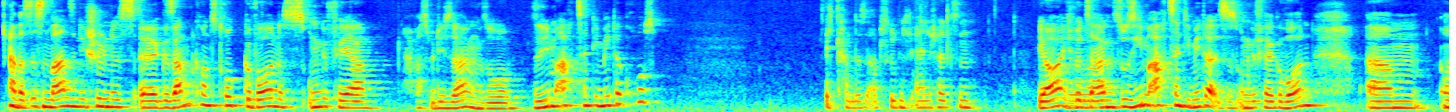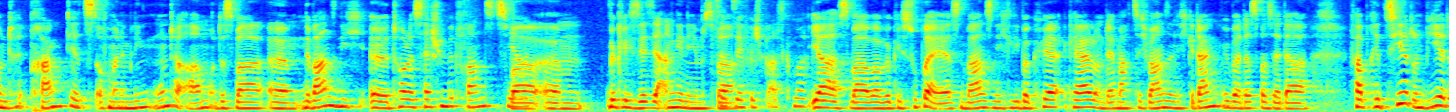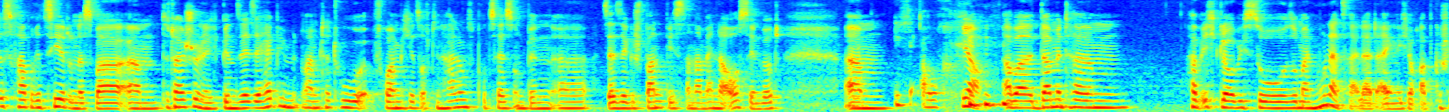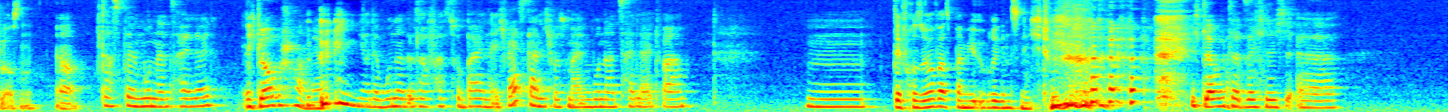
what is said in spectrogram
Aber es ist ein wahnsinnig schönes äh, Gesamtkonstrukt geworden. Es ist ungefähr, was würde ich sagen, so 7, 8 Zentimeter groß. Ich kann das absolut nicht einschätzen. Ja, ich würde sagen, so 7, 8 Zentimeter ist es ungefähr geworden. Ähm, und prangt jetzt auf meinem linken Unterarm. Und es war ähm, eine wahnsinnig äh, tolle Session mit Franz. Es ja. war ähm, wirklich sehr, sehr angenehm. Es, es war, hat sehr viel Spaß gemacht. Ja, es war aber wirklich super. Er ist ein wahnsinnig lieber Kerl und er macht sich wahnsinnig Gedanken über das, was er da fabriziert und wie er das fabriziert. Und das war ähm, total schön. Ich bin sehr, sehr happy mit meinem Tattoo, freue mich jetzt auf den Heilungsprozess und bin äh, sehr, sehr gespannt, wie es dann am Ende aussehen wird. Ähm, ich auch. Ja, aber damit ähm, habe ich, glaube ich, so, so mein Monatshighlight eigentlich auch abgeschlossen. Ja. Das ist dein Monatshighlight? Ich glaube schon, ja. ja, der Monat ist auch fast vorbei. Ne? Ich weiß gar nicht, was mein Monatshighlight war. Hm. Der Friseur war es bei mir übrigens nicht. ich glaube tatsächlich, äh,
